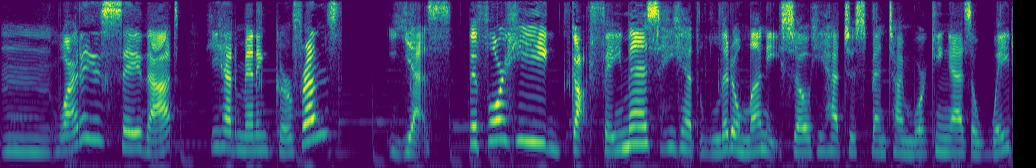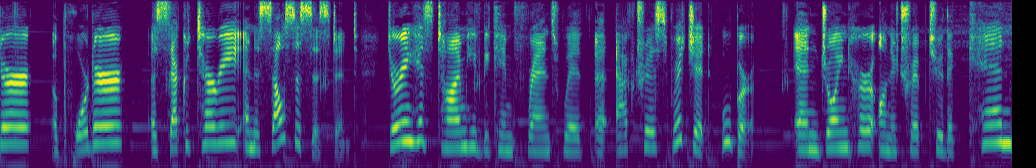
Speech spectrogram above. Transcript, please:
嗯，Why do you say that? He had many girlfriends. Yes. Before he got famous, he had little money, so he had to spend time working as a waiter, a porter, a secretary, and a sales assistant. During his time, he became friends with uh, actress Brigitte Auber and joined her on a trip to the Cannes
